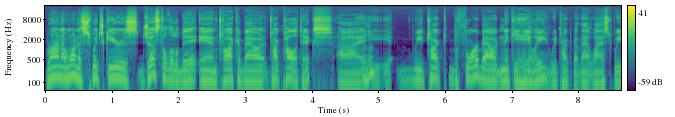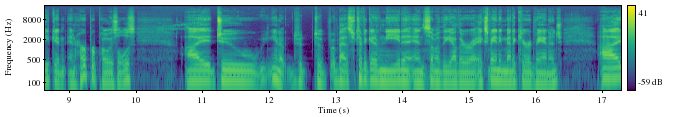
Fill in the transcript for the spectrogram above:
Ron, I want to switch gears just a little bit and talk about talk politics. Uh, mm-hmm. We talked before about Nikki Haley. We talked about that last week and, and her proposals uh, to you know to, to, about certificate of need and some of the other expanding Medicare Advantage. Uh,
